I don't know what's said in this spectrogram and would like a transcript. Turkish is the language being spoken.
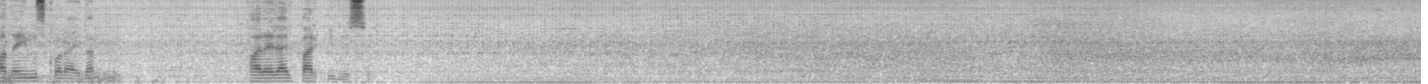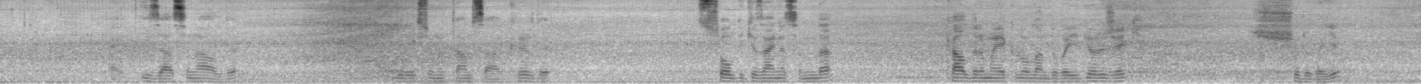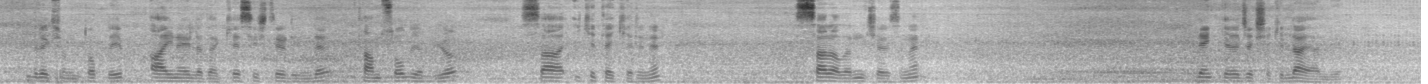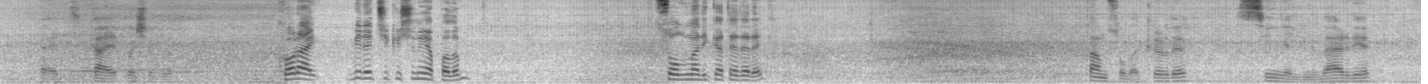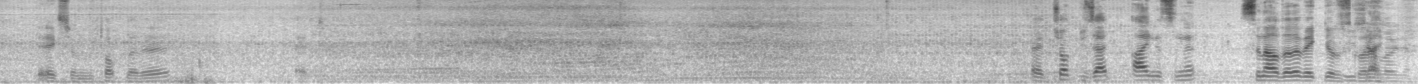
adayımız Koray'dan paralel park videosu. Evet, hizasını aldı. Direksiyonu tam sağa kırdı. Sol dikiz aynasında kaldırıma yakın olan dubayı görecek. Şu dubayı. Direksiyonu toplayıp aynayla da kesiştirdiğinde tam sol yapıyor. Sağ iki tekerini saraların içerisine denk gelecek şekilde ayarlıyor. Evet, gayet başarılı. Koray, bir de çıkışını yapalım. Soluna dikkat ederek. Tam sola kırdı. Sinyalini verdi. Direksiyonunu topladı. Evet. Evet çok güzel. Aynısını sınavda da bekliyoruz Koray. İnşallah hocam.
